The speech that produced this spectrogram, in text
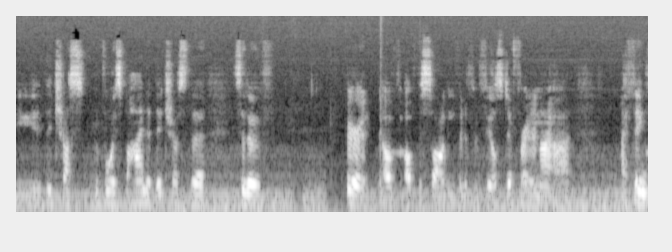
you- they trust the voice behind it. They trust the sort of spirit of, of the song, even if it feels different. And I, I, think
